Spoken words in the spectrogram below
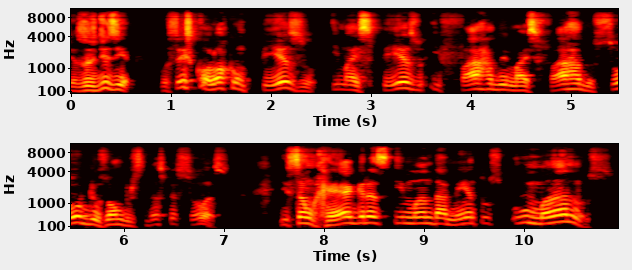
Jesus dizia: vocês colocam peso e mais peso e fardo e mais fardo sobre os ombros das pessoas. E são regras e mandamentos humanos.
